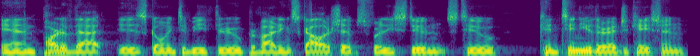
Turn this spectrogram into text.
And part of that is going to be through providing scholarships for these students to continue their education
